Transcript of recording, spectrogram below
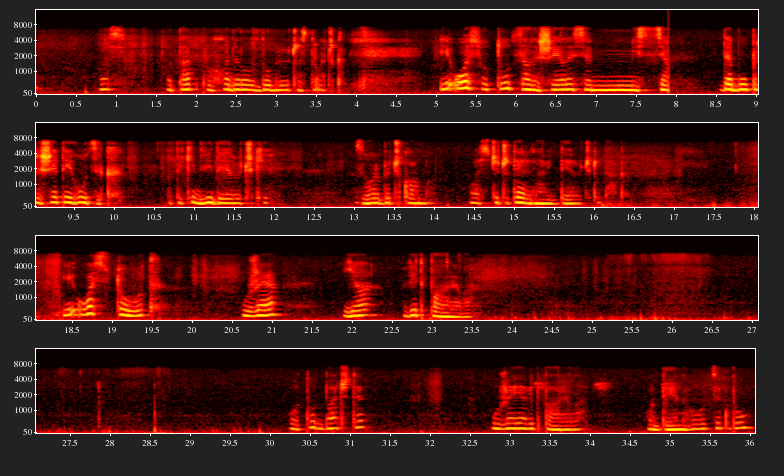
Ось отак проходила оздоблююча строчка. І ось отут залишилися місця, де був пришитий гудзик. Отакі дві дирочки з горбичком. Ось чи чотири навіть дирочки, так. І ось тут вже я відпарила. Отут, бачите, вже я відпарила. Один гудзик був.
